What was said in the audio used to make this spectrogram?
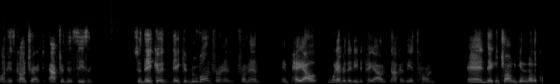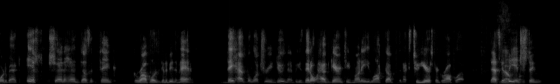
on his contract after this season, so they could they could move on for him from him and pay out whatever they need to pay out. It's not going to be a ton. And they could try and get another quarterback if Shanahan doesn't think Garoppolo is going to be the man. They have the luxury of doing that because they don't have guaranteed money locked up for the next two years for Garoppolo. That's going to yeah, be well, interesting.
